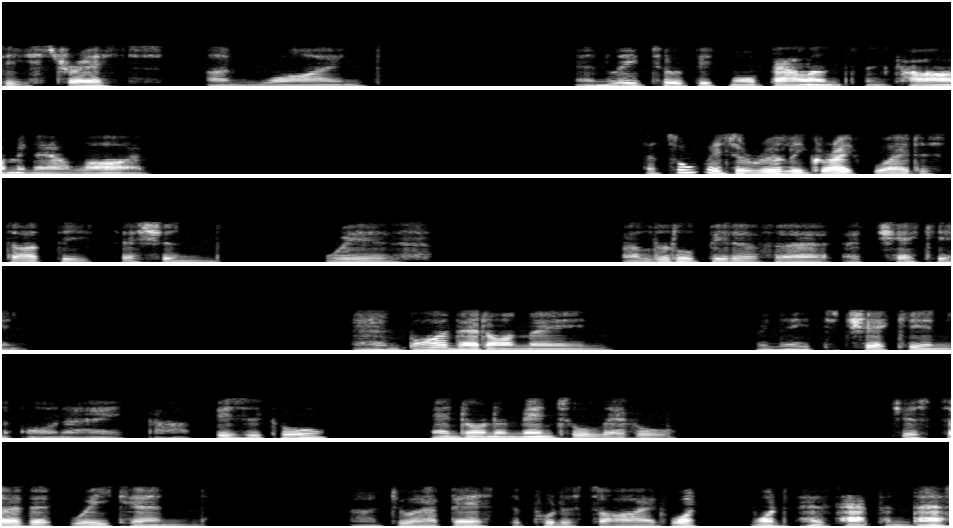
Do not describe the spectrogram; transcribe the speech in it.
de stress, unwind, and lead to a bit more balance and calm in our lives. It's always a really great way to start these sessions with a little bit of a, a check in. And by that I mean we need to check in on a physical and on a mental level, just so that we can uh, do our best to put aside what, what has happened thus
